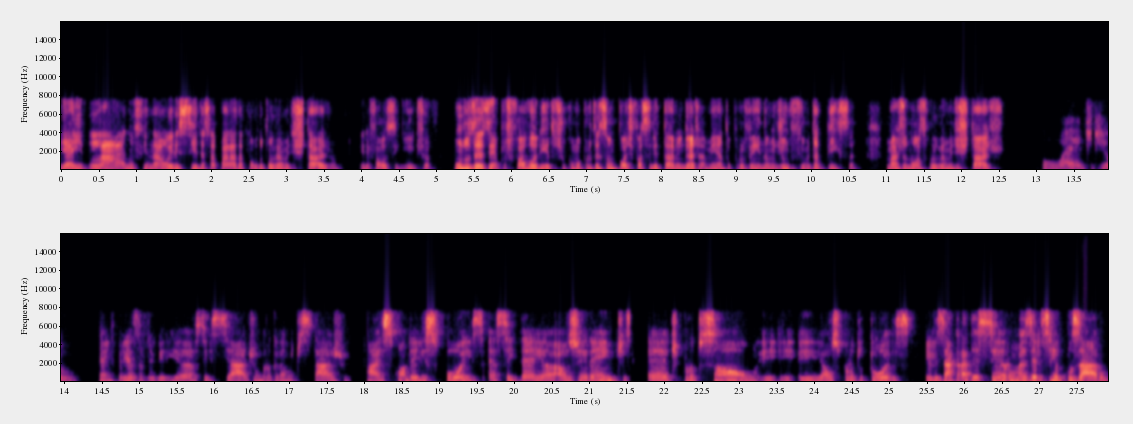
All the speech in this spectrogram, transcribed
E aí, lá no final, ele cita essa parada, Paulo, do programa de estágio. Ele fala o seguinte, ó, um dos exemplos favoritos de como a proteção pode facilitar o engajamento provém não de um filme da Pixar, mas do nosso programa de estágio o Ed viu que a empresa deveria se iniciar de um programa de estágio, mas quando ele expôs essa ideia aos gerentes é, de produção e, e, e aos produtores, eles agradeceram, mas eles recusaram,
